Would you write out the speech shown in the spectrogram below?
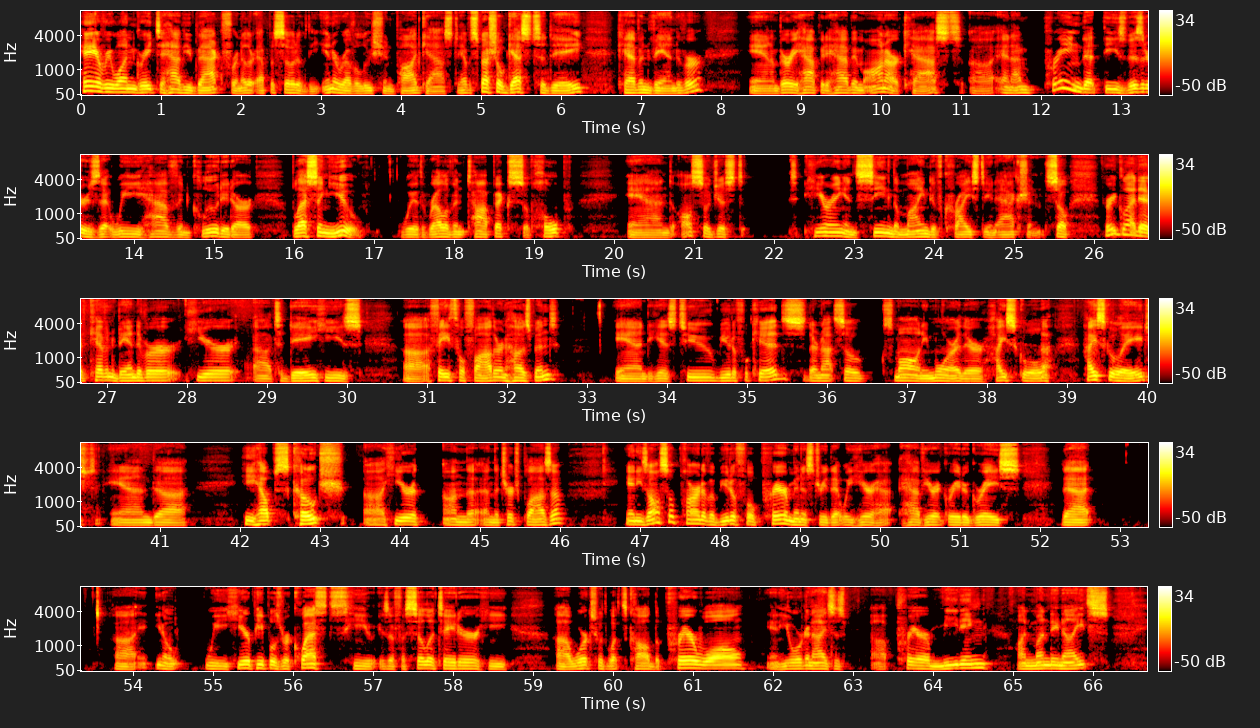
Hey everyone, great to have you back for another episode of the Inner Revolution podcast. We have a special guest today, Kevin Vandiver, and I'm very happy to have him on our cast. Uh, and I'm praying that these visitors that we have included are blessing you with relevant topics of hope and also just hearing and seeing the mind of Christ in action. So, very glad to have Kevin Vandiver here uh, today. He's uh, a faithful father and husband, and he has two beautiful kids. They're not so small anymore; they're high school, high school aged, and uh, he helps coach uh, here on the on the church plaza. And he's also part of a beautiful prayer ministry that we here ha- have here at Greater Grace that uh, you know we hear people's requests. He is a facilitator. He uh, works with what's called the prayer wall, and he organizes a prayer meeting on Monday nights,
